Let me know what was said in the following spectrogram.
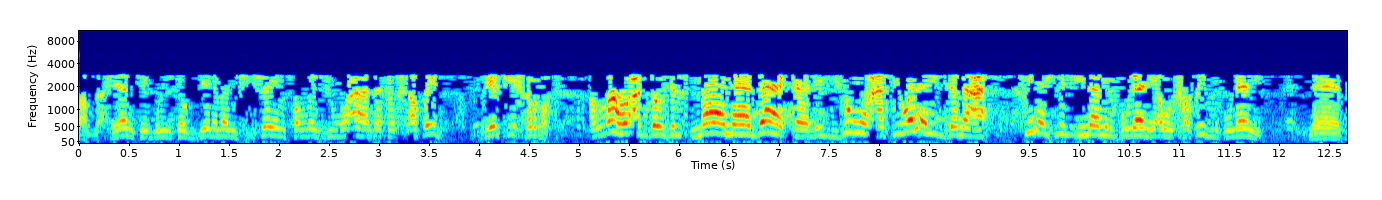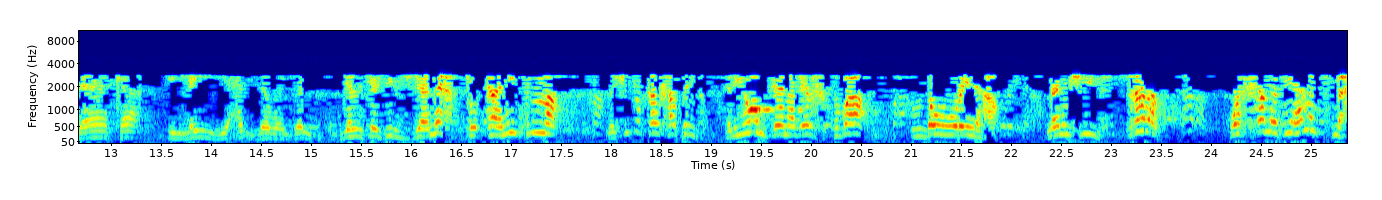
بعض الأحيان كيقول لك أنا ما نمشيش نصلي الجمعة هذاك الخطيب غير كيخربق الله عز وجل ما ناداك للجمعة ولا للجماعة. من أجل الإمام الفلاني أو الخطيب الفلاني؟ ناداك إليه عز وجل. قال لك أجي الجامع تلقاني تما. ماشي تلقى الخطيب. اليوم كان غير خطبة مدورينها. ما نمشيش. غلط. واخا ما فيها ما تسمع.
